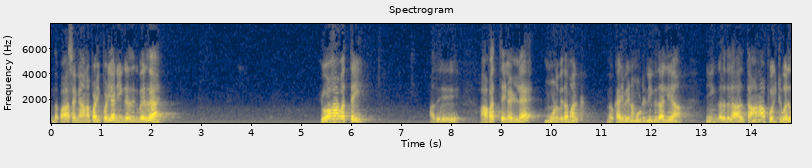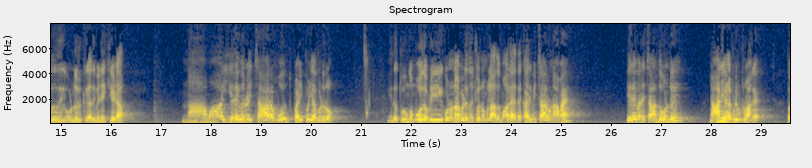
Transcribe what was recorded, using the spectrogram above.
இந்த பாச ஞானம் படிப்படியா நீங்கிறதுக்கு பேரு தான் யோகாவத்தை. அது அவத்தைகள்ல மூணு விதமா இருக்கு. இந்த கருவி நம்ம விட்டு நீங்குதா இல்லையா? நீங்கிறதுல அது தானா போயிட்டு வருது ஒன்று இருக்கு அது வினைக்கீடா. நாம இறைவனை சாரும் போது படிப்படியா விடுறோம். இந்த தூங்கும்போது அப்படி கொண்டுனா விடுதுன்னு சொன்னோம்ல அது மாதிரி அந்த கருவி சார்பு நாம இறைவனை சார்ந்து கொண்டு ஞானிகள் அப்படி விட்டுருவாங்க. இந்த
